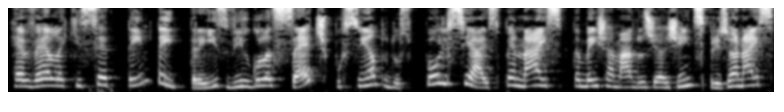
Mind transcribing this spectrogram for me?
revela que 73,7% dos policiais penais, também chamados de agentes prisionais,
